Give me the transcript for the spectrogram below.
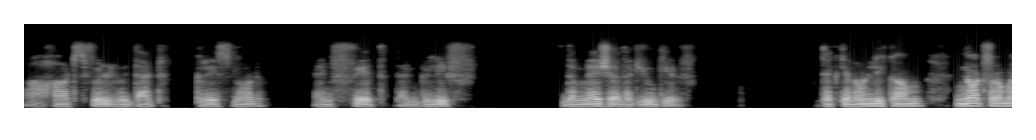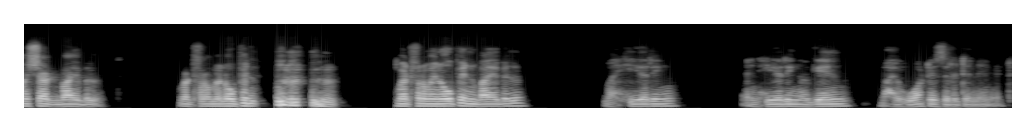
Our hearts filled with that grace, Lord, and faith, that belief, the measure that you give, that can only come not from a shut Bible, but from an open, but from an open Bible, by hearing and hearing again by what is written in it.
